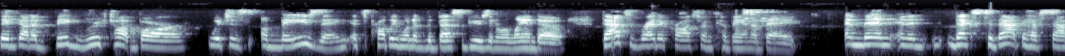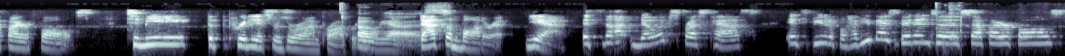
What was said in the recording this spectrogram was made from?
They've got a big rooftop bar, which is amazing. It's probably one of the best views in Orlando. That's right across from Cabana Bay. And then and next to that, they have Sapphire Falls. To me, the prettiest resort on property. Oh, yeah. That's a moderate. Yeah. It's not no express pass. It's beautiful. Have you guys been into Sapphire Falls?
